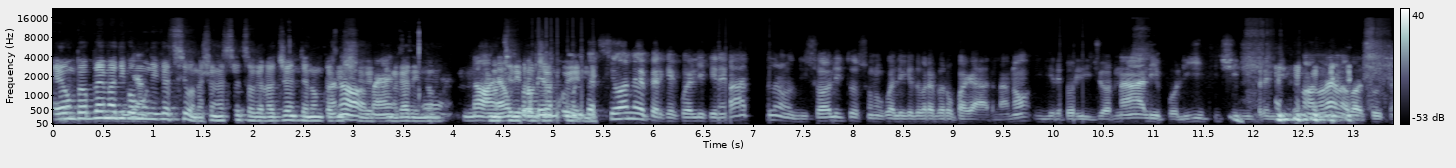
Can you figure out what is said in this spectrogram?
È un problema di comunicazione, cioè nel senso che la gente non capisce no, che magari è, non, no, non è un problema di comunicazione perché quelli che ne parlano di solito sono quelli che dovrebbero pagarla, no? I direttori di giornali, i politici, gli imprenditori. No, non è una battuta.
